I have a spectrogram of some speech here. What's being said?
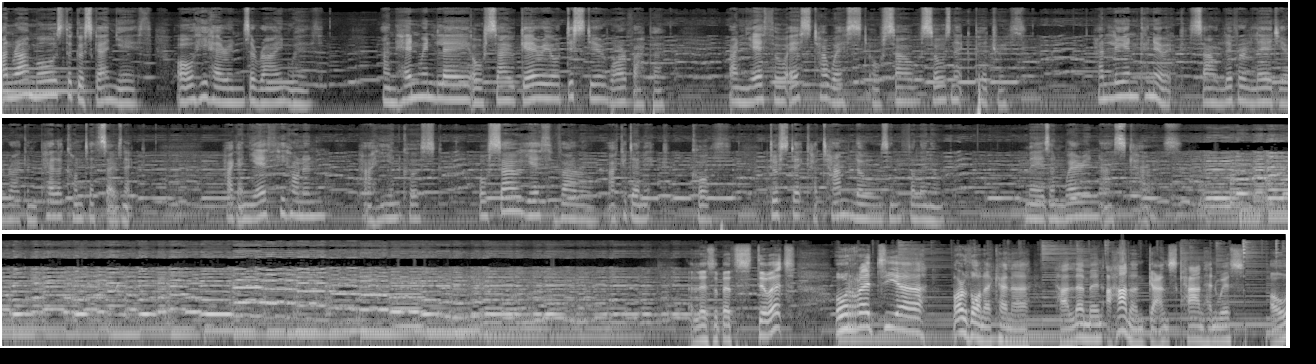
Panra moors the guska nyeth, all he herons a rhine with. An henwyn lay o saw geri o distir war vapa, ran yeth o est ha west o saw sosnek pedris. Han lian canoic saw liver ledia rag an pela conteth sosnek. Hag an yeth hi honan, ha hi an cusk, o saw yeth varo, academic, koth, dustek ha tam lows in foleno. Mes an werin as caras. Elizabeth Stewart, o Redia Barddona Kenna, Halemin a Hanan Gans Can Henwis o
